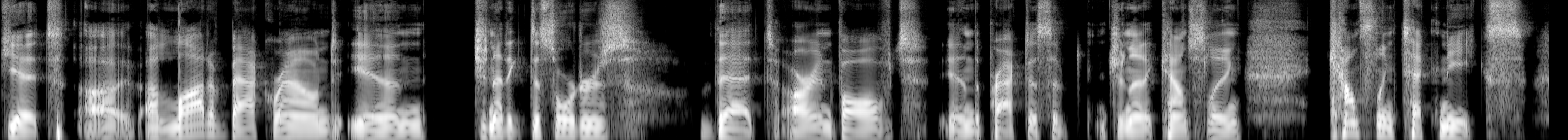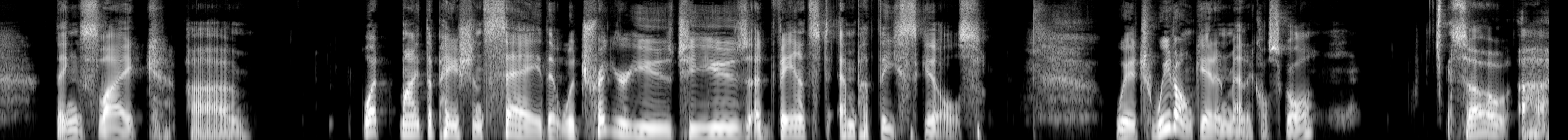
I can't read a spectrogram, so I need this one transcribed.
get a, a lot of background in genetic disorders that are involved in the practice of genetic counseling, counseling techniques, things like uh, what might the patient say that would trigger you to use advanced empathy skills, which we don't get in medical school. So, uh,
